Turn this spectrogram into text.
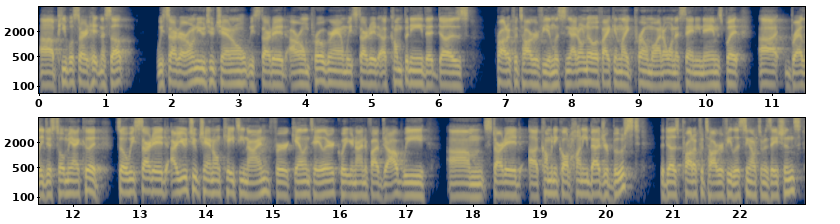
Uh, people started hitting us up. We started our own YouTube channel. We started our own program. We started a company that does product photography and listening. I don't know if I can like promo. I don't want to say any names, but uh, Bradley just told me I could. So we started our YouTube channel, KT9 for Kale and Taylor, Quit Your Nine to Five Job. We um, started a company called Honey Badger Boost that does product photography, listing optimizations.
